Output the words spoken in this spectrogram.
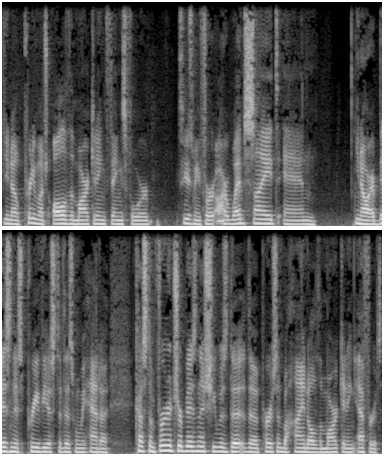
you know pretty much all of the marketing things for excuse me for our website and you know our business previous to this when we had a custom furniture business she was the the person behind all the marketing efforts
